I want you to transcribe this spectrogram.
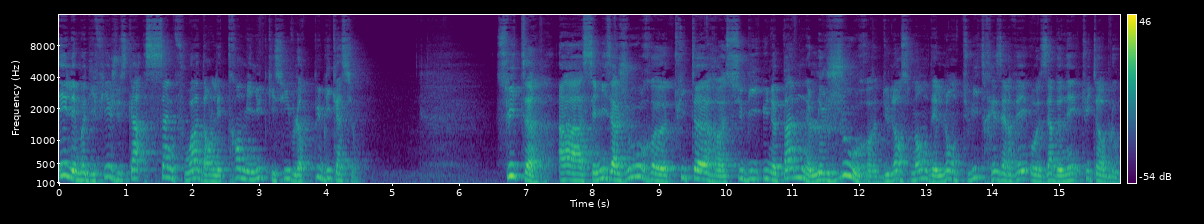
et les modifier jusqu'à 5 fois dans les 30 minutes qui suivent leur publication. Suite à ces mises à jour, euh, Twitter subit une panne le jour du lancement des longs tweets réservés aux abonnés Twitter Blue.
